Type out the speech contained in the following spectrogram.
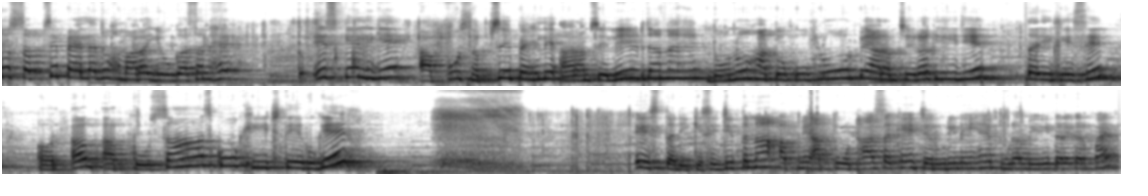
सो सबसे पहला जो हमारा योगासन है तो इसके लिए आपको सबसे पहले आराम से लेट जाना है। दोनों हाथों को फ्लोर पे आराम से रख लीजिए तरीके से। और अब आपको सांस को खींचते हुए इस तरीके से जितना अपने आप को उठा सकें, ज़रूरी नहीं है पूरा मेरी तरह कर पाए।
